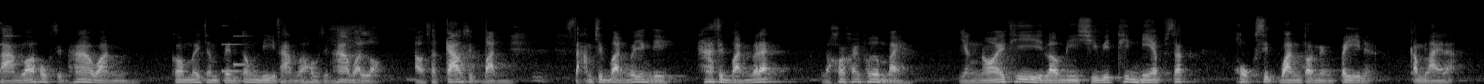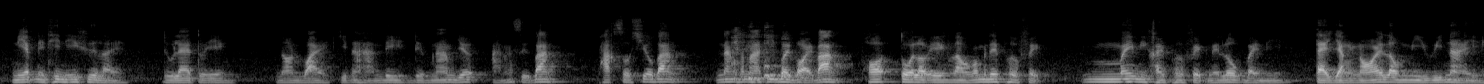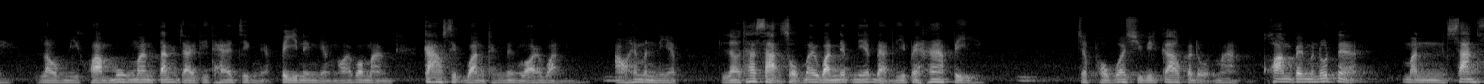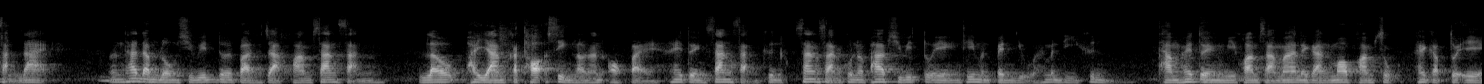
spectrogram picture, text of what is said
365 วันก็ไม่จำเป็นต้องดี 365 วันหรอก เอาสัก 90 วัน 30 วันก็ยังดี 50 วันก็ได้ แล้วค่อยๆ เพิ่มไป อย่างน้อยที่เรามีชีวิตที่เนียบสัก 60 วันต่อหนึ่งปีเนี่ยกำไรละ เนียบในที่นี้คืออะไร ดูแลตัวเอง นอนไว กินอาหารดี ดื่มน้ำเยอะ อ่านหนังสือบ้าง พักโซเชียลบ้าง นั่งสมาธิบ่อยๆ บ้าง เพราะตัวเราเองเราก็ไม่ได้เพอร์เฟกไม่มีใครเพอร์เฟกในโลกใบนี้ แต่อย่างน้อยเรามีวินัย เรามีความมุ่งมั่นตั้งใจที่แท้จริงเนี่ยปีหนึ่งอย่างน้อยประมาณ 90 วันถึง 100 วัน เอาให้มันเนี้ยบ แล้วถ้าสะสมไอ้วันเนี้ยบๆแบบนี้ไป 5 ปี จะพบว่าชีวิตก้าวกระโดดมาก ความเป็นมนุษย์เนี่ยมันสร้างสรรค์ได้มันถ้าดำรงชีวิตโดยปราศจากความสร้างสรรค์แล้วพยายามกระเทาะสิ่งเหล่านั้นออกไป ให้ตัวเองสร้างสรรค์ขึ้น สร้างสรรค์คุณภาพชีวิตตัวเองที่มันเป็นอยู่ให้มันดีขึ้นทำให้ตัวเองมีความสามารถในการมอบความสุขให้กับตัวเอง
